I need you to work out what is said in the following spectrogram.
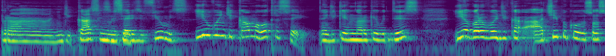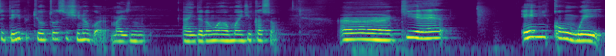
pra indicar, assim, sim, séries sim. e filmes. E eu vou indicar uma outra série. Eu indiquei Not Okay With This. E agora eu vou indicar. A típica eu só citei porque eu tô assistindo agora, mas não, ainda não é uma indicação. Uh, que é N Conway.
